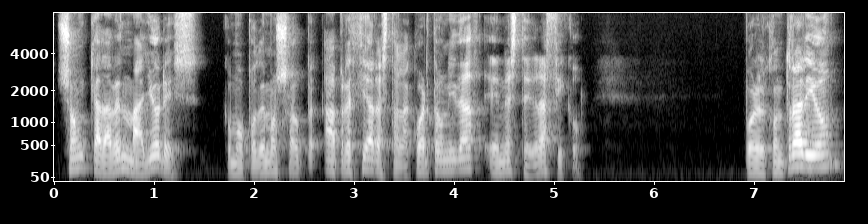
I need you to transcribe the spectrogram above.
son cada vez mayores, como podemos apreciar hasta la cuarta unidad en este gráfico. Por el contrario,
